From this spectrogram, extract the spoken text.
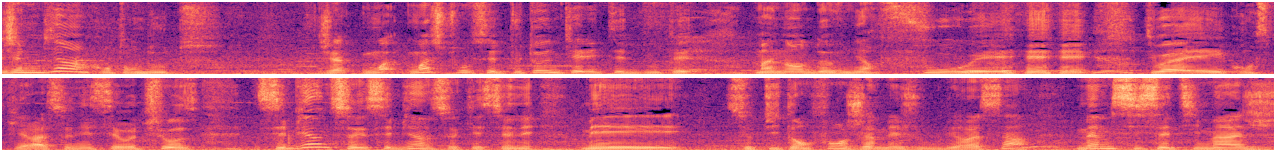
j'aime bien quand on doute. Moi, je trouve que c'est plutôt une qualité de douter. Maintenant, devenir fou et, tu vois, et conspirationniste, c'est autre chose. C'est bien, de se- bien de se questionner. Mais ce petit enfant, jamais j'oublierai ça. Même si cette image,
